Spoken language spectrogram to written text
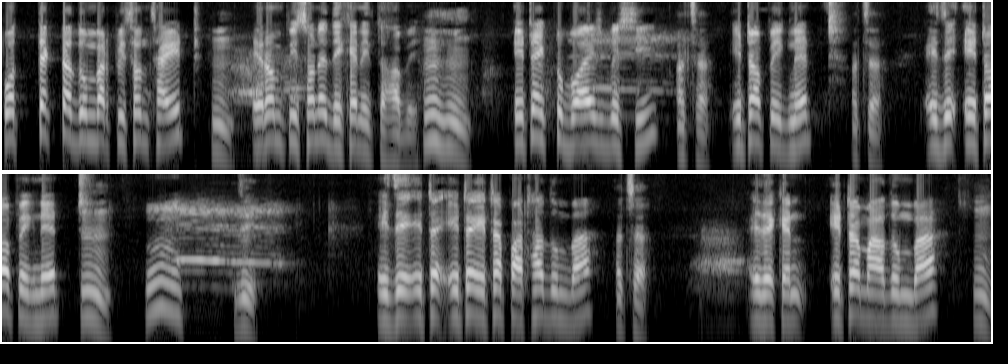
প্রত্যেকটা দুম্বার পিছন সাইড এরম পিছনে দেখে নিতে হবে। হুম হুম। এটা একটু বয়স বেশি। আচ্ছা। এটাও প্রেগনেন্ট আচ্ছা। এই যে এটাও প্রেগনেন্ট হুম। হুম। জি। এই যে এটা এটা এটা পাঠা দুম্বা। আচ্ছা। এই দেখেন এটা মা দুম্বা। হুম।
